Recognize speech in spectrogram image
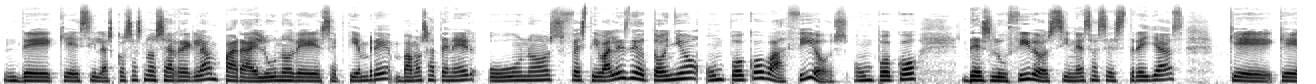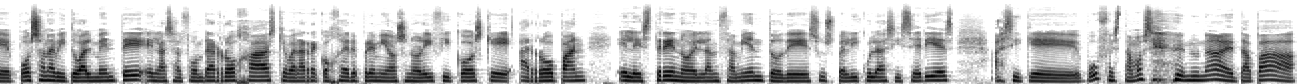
de que si las cosas no se arreglan para el 1 de septiembre vamos a tener unos festivales de otoño un poco vacíos, un poco deslucidos, sin esas estrellas que, que posan habitualmente en las alfombras rojas, que van a recoger premios honoríficos, que arropan el estreno, el lanzamiento de sus películas y series. Así que, buf, estamos en una etapa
